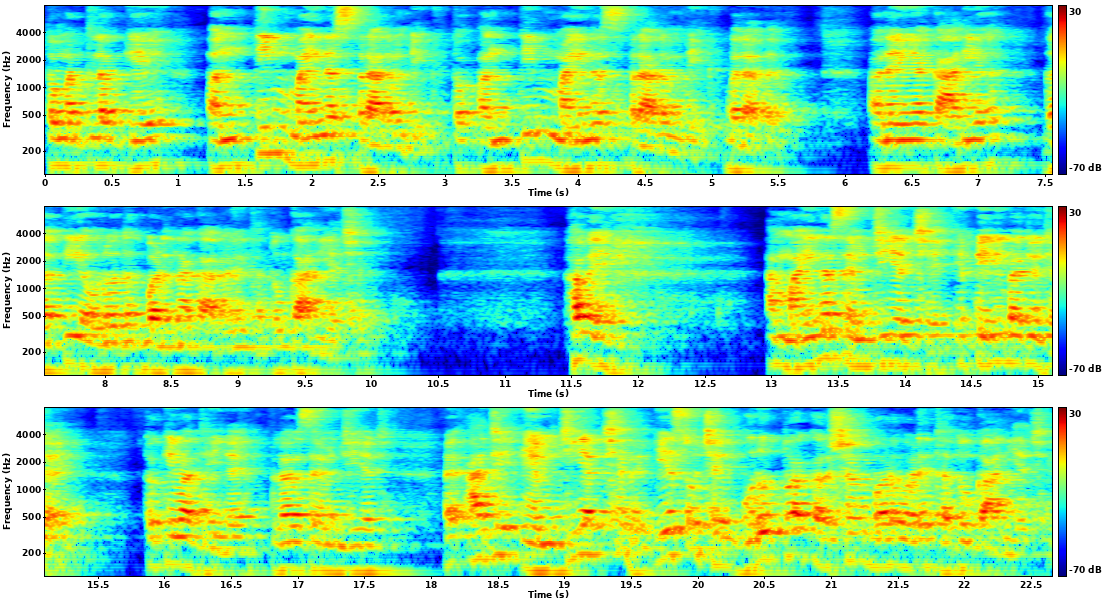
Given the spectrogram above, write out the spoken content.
તો મતલબ કે અંતિમ માઇનસ પ્રારંભિક. તો અંતિમ માઇનસ પ્રારંભિક. બરાબર. અને અહીંયા કાર્ય ગતિ અવરોધક બળના કારણે થતું કાર્ય છે. હવે આ માઇનસ એમજીએચ છે, એ પેલી બાજુ જાય. તો કેવા થઈ જાય? પ્લસ એમજીએચ આ જે એમજીએચ છે ને, એ શું છે? ગુરુત્વાકર્ષણ બળ વડે થતું કાર્ય છે.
